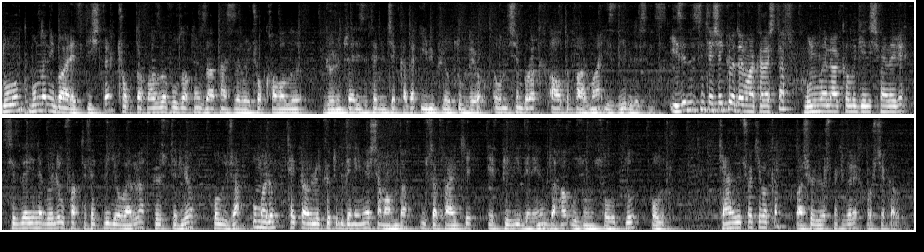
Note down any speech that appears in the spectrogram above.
Durum bundan ibaretti işte. Çok da fazla lafı. Zaten size böyle çok havalı görüntüler izletebilecek kadar iyi bir pilotluğum da yok. Onun için Burak altı parmağı izleyebilirsiniz. İzlediğiniz için teşekkür ederim arkadaşlar. Bununla alakalı gelişmeleri sizlere yine böyle ufak tefek videolarla gösteriyor olacağım. Umarım tekrar öyle kötü bir deneyim yaşamamda bu seferki FPV deneyimim daha uzun soluklu olur. Kendinize çok iyi bakın. Başka görüşmek üzere. Hoşçakalın.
